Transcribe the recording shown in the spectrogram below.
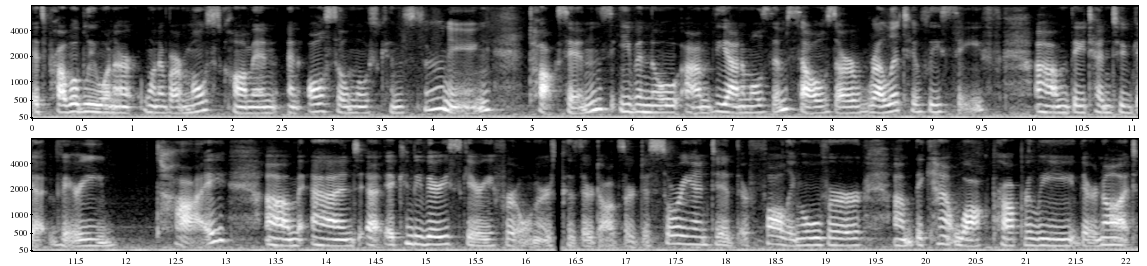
it's probably one our one of our most common and also most concerning toxins, even though um, the animals themselves are relatively safe. Um, they tend to get very high, um, and uh, it can be very scary for owners because their dogs are disoriented, they're falling over, um, they can't walk properly, they're not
